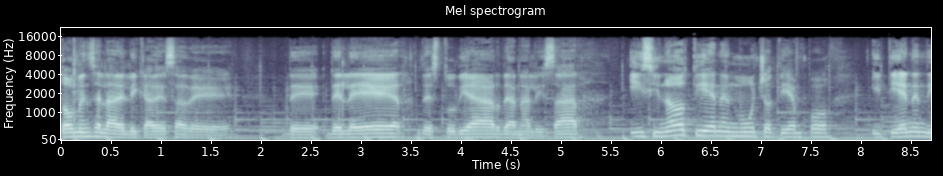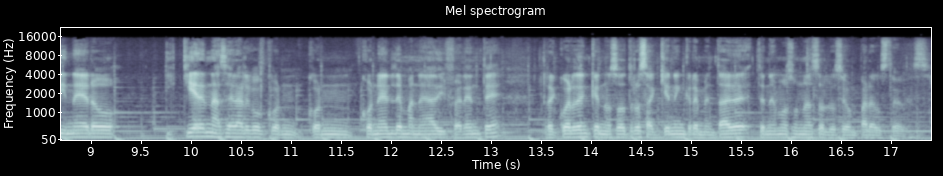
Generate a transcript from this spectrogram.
tómense la delicadeza de, de leer, de estudiar, de analizar. Y si no tienen mucho tiempo, y tienen dinero y quieren hacer algo con, él de manera diferente, recuerden que nosotros aquí en Incrementar tenemos una solución para ustedes.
